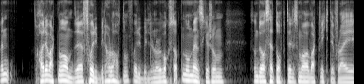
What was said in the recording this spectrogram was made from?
Men har det vært noen andre forbilder? Har du hatt noen forbilder når du vokste opp? Noen mennesker som, som du har sett opp til, som har vært viktige for deg i,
